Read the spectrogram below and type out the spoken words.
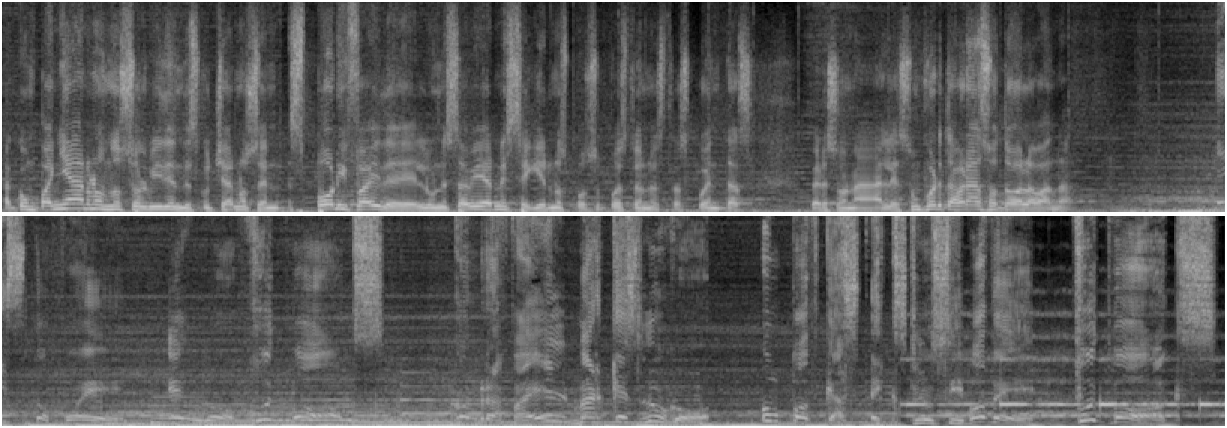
acompañarnos. No se olviden de escucharnos en Spotify de lunes a viernes, seguirnos, por supuesto, en nuestras cuentas personales. Un fuerte abrazo a toda la banda. Esto fue Eurofootbox con Rafael Márquez Lugo, un podcast exclusivo de Footbox.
